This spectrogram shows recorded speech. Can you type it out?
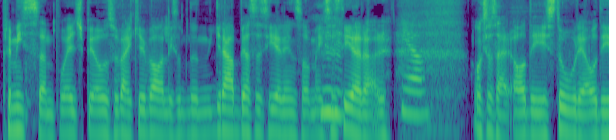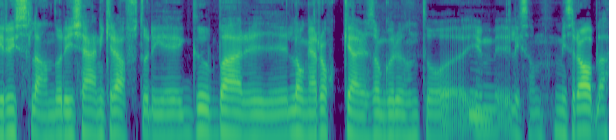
premissen på HBO så verkar det vara liksom den grabbigaste serien som Mm. existerar. Ja. Också så här, ja det är historia och det är Ryssland och det är kärnkraft och det är gubbar i långa rockar som går runt och är Mm. liksom miserabla.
